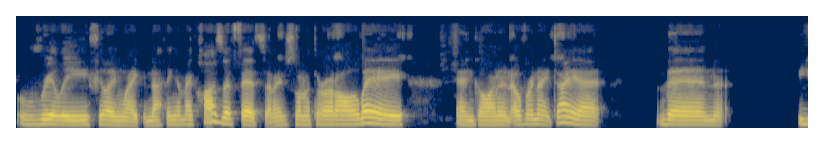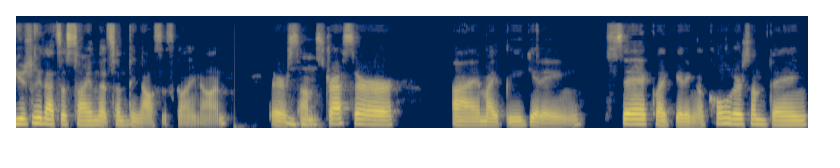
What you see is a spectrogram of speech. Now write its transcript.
really feeling like nothing in my closet fits and I just want to throw it all away and go on an overnight diet, then usually that's a sign that something else is going on. There's mm-hmm. some stressor. I might be getting sick, like getting a cold or something.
